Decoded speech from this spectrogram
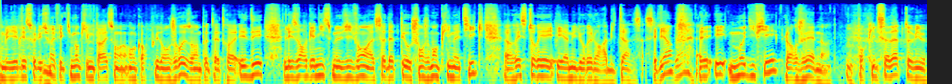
Mais il y a des solutions effectivement qui me paraissent encore plus dangereuses. Hein, Peut-être aider les organismes vivants à s'adapter au changement climatique, restaurer et améliorer leur habitat, ça c'est bien, et modifier leurs gènes pour qu'ils s'adaptent mieux.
